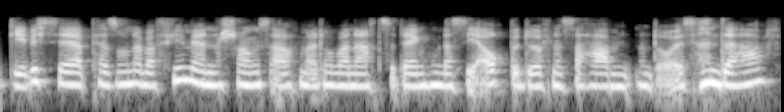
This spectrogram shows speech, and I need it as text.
gebe ich der Person aber viel mehr eine Chance, auch mal drüber nachzudenken, dass sie auch Bedürfnisse haben und äußern darf,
